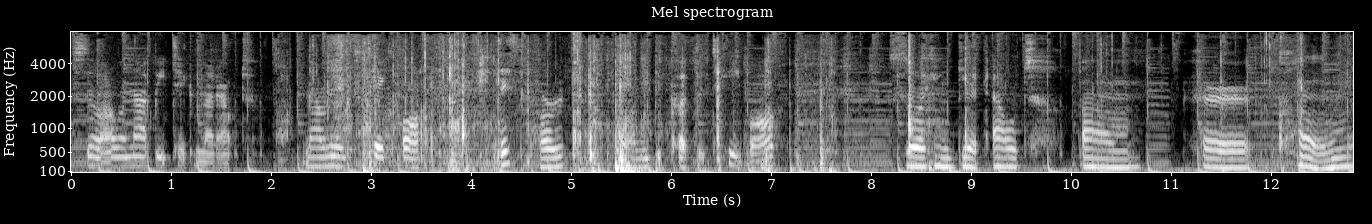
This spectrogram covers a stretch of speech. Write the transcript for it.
So I will not be taking that out. Now I need to take off this part. So I need to cut the tape off so I can get out um her comb.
